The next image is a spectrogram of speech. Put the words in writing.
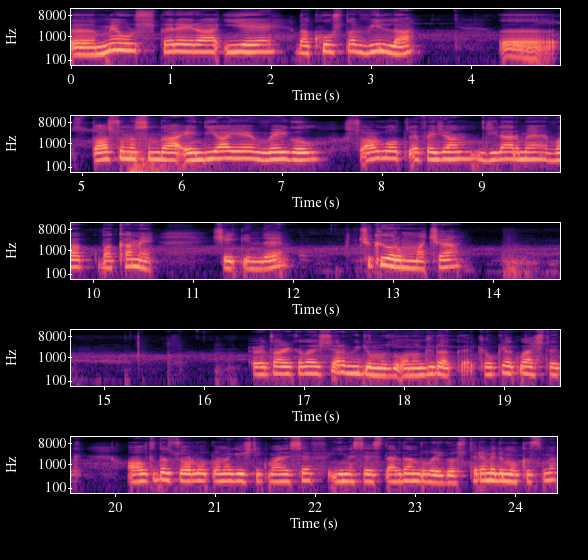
E, Meurs, Pereira, Ie, Da Costa, Villa. E, daha sonrasında Ndiaye, Weigl, Charlotte, Efecan, Cilerme, Vakame şeklinde. Çıkıyorum maça. Evet arkadaşlar videomuzda 10. dakika çok yaklaştık. 6'da Sörlot ona geçtik maalesef. Yine seslerden dolayı gösteremedim o kısmı.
